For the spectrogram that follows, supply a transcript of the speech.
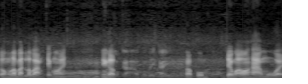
ต้องระมัดระวังจักหน่อยนี่ครับ เอาเอาเข้าไปไก่ครับผมจังว่าเอาห่างหมูไว้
